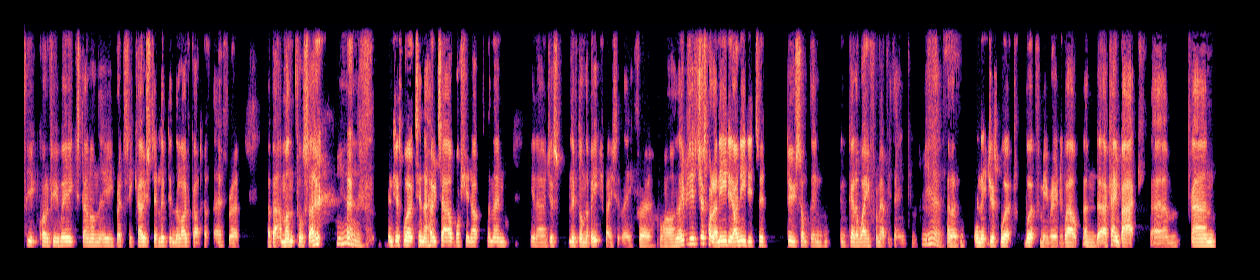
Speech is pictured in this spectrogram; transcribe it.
few, quite a few weeks down on the Red Sea coast. and lived in the lifeguard hut there for a, about a month or so. yes. and just worked in the hotel, washing up, and then you know just lived on the beach basically for a while. It was just- just what I needed. I needed to do something and get away from everything, and, Yes. and, I, and it just worked worked for me really well. And I came back, um, and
